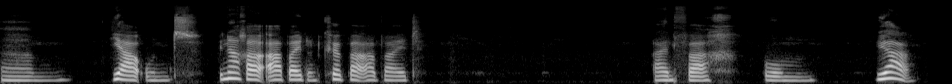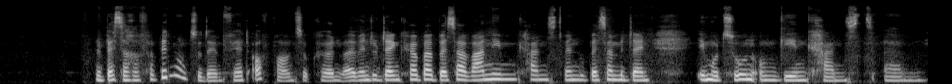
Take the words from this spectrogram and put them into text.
Ähm, ja, und innerer Arbeit und Körperarbeit einfach um, ja, eine bessere Verbindung zu deinem Pferd aufbauen zu können. Weil wenn du deinen Körper besser wahrnehmen kannst, wenn du besser mit deinen Emotionen umgehen kannst, ähm,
